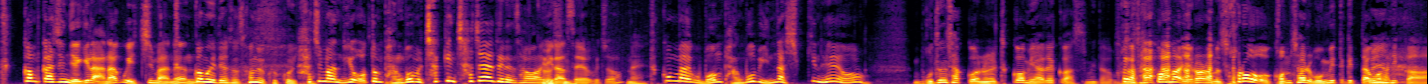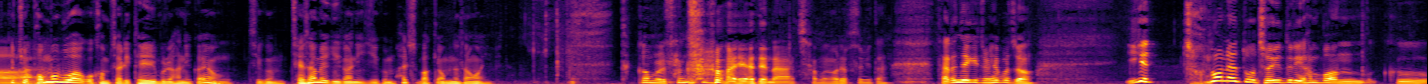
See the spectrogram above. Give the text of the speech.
특검까지는 얘기를 안 하고 있지만은 특검에 대해서 선을 긋고 있죠. 하지만 이게 어떤 방법을 찾긴 찾아야 되는 상황이라서요. 그죠? 네. 특검 말고 뭔 방법이 있나 싶긴 해요. 모든 사건을 특검이 해야 될 것 같습니다. 무슨 사건만 일어나면 서로 검찰을 못 믿겠다고 하니까. 그렇죠. 법무부하고 검찰이 대립을 하니까요. 음. 지금 제3의 기관이 지금 할 수밖에 없는 상황입니다. 특검을 상설화해야 되나 참 어렵습니다. 다른 얘기 좀 해보죠. 이게 저번에도 저희들이 한번 그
